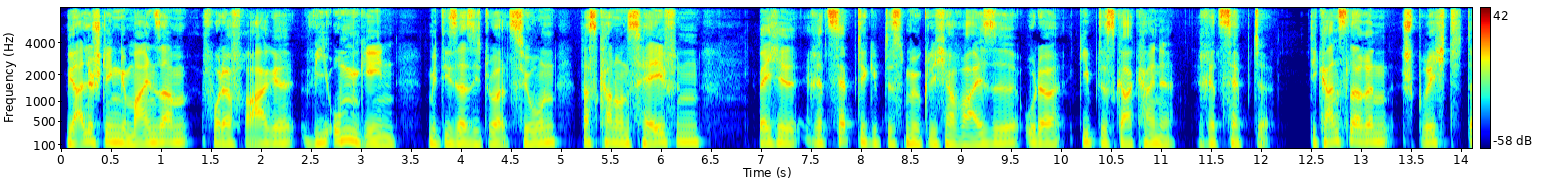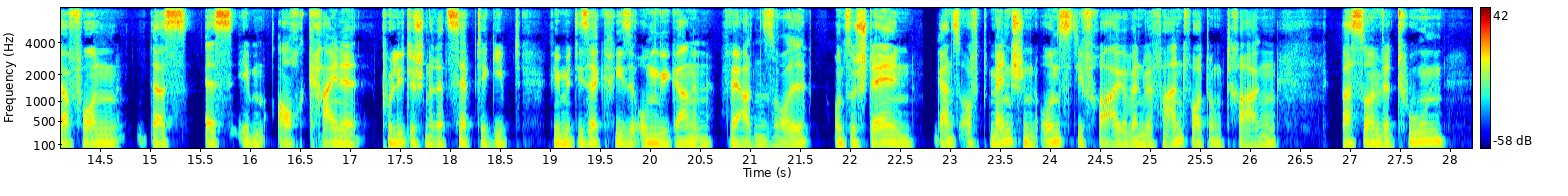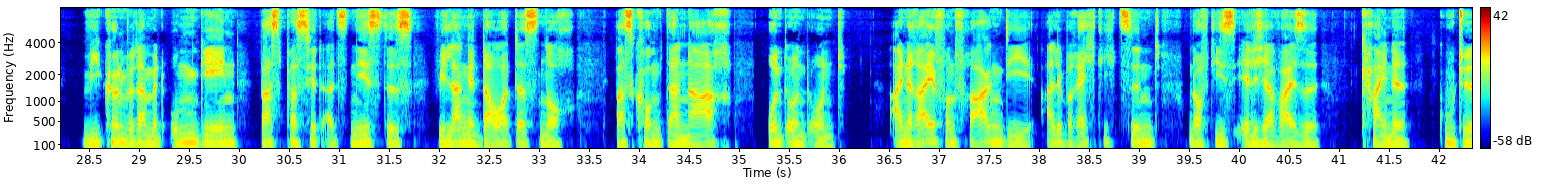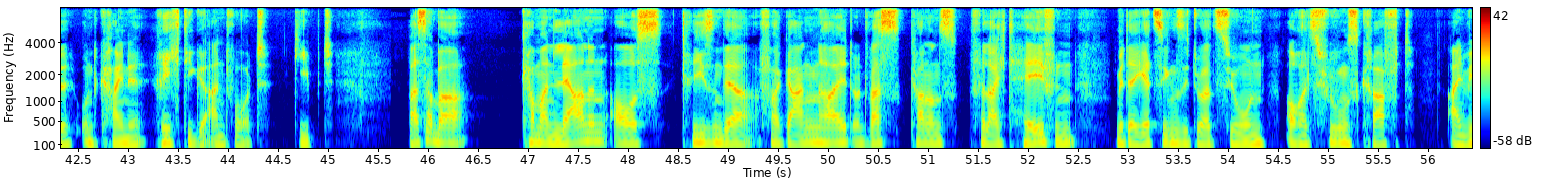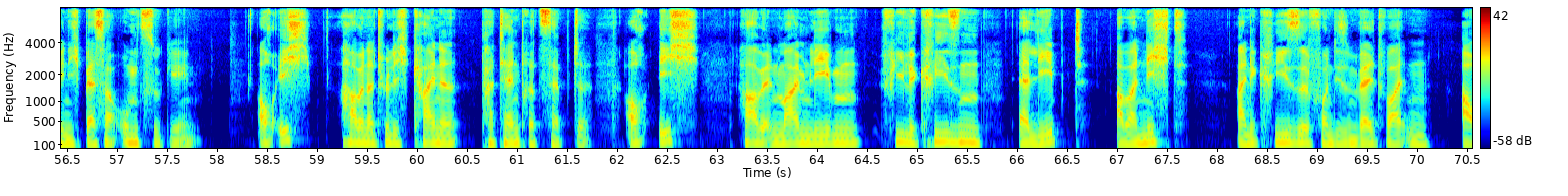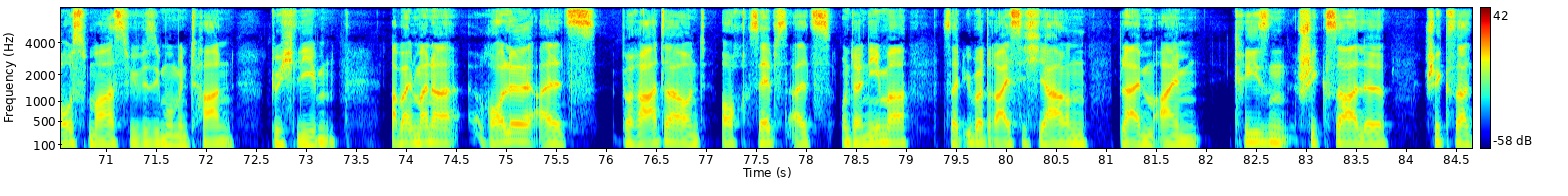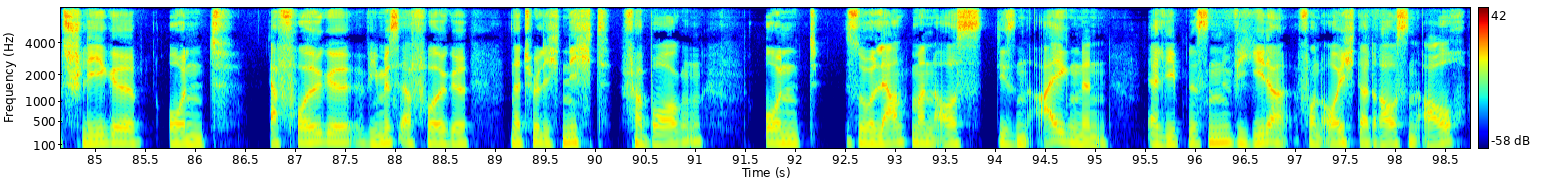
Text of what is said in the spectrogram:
Wir alle stehen gemeinsam vor der Frage, wie umgehen mit dieser Situation, was kann uns helfen, welche Rezepte gibt es möglicherweise oder gibt es gar keine Rezepte. Die Kanzlerin spricht davon, dass es eben auch keine politischen Rezepte gibt, wie mit dieser Krise umgegangen werden soll. Und so stellen ganz oft Menschen uns die Frage, wenn wir Verantwortung tragen, was sollen wir tun, wie können wir damit umgehen? Was passiert als nächstes? Wie lange dauert das noch? Was kommt danach? Und, und, und. Eine Reihe von Fragen, die alle berechtigt sind und auf die es ehrlicherweise keine gute und keine richtige Antwort gibt. Was aber kann man lernen aus Krisen der Vergangenheit und was kann uns vielleicht helfen, mit der jetzigen Situation auch als Führungskraft ein wenig besser umzugehen? Auch ich habe natürlich keine Patentrezepte. Auch ich habe in meinem Leben viele Krisen erlebt, aber nicht eine Krise von diesem weltweiten Ausmaß, wie wir sie momentan durchleben. Aber in meiner Rolle als Berater und auch selbst als Unternehmer seit über 30 Jahren bleiben einem Krisen, Schicksale, Schicksalsschläge und Erfolge wie Misserfolge natürlich nicht verborgen. Und so lernt man aus diesen eigenen Erlebnissen, wie jeder von euch da draußen auch,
